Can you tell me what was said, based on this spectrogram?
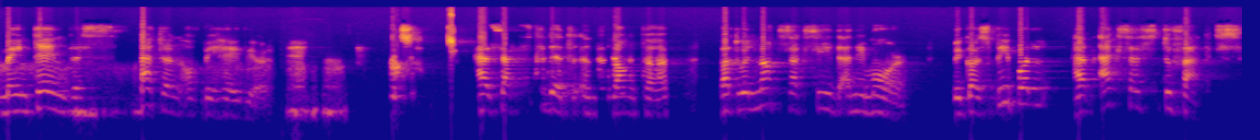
maintain this pattern of behavior, which has succeeded in the long term, but will not succeed anymore because people have access to facts.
